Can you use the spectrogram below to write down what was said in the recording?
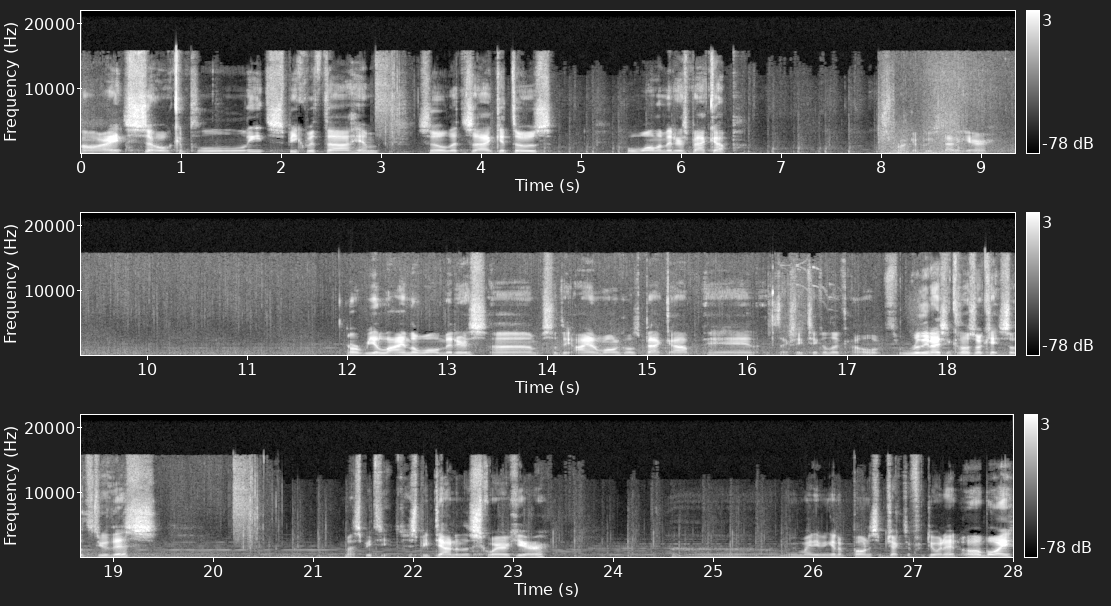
All right, so complete speak with uh, him. So let's uh, get those wall emitters back up. Let's rocket boost out of here. Or realign the wall emitters. Um, so the iron wall goes back up. And let's actually take a look. Oh, it's really nice and close. Okay, so let's do this. Must be just be down in the square here. Um, we might even get a bonus objective for doing it. Oh boy.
